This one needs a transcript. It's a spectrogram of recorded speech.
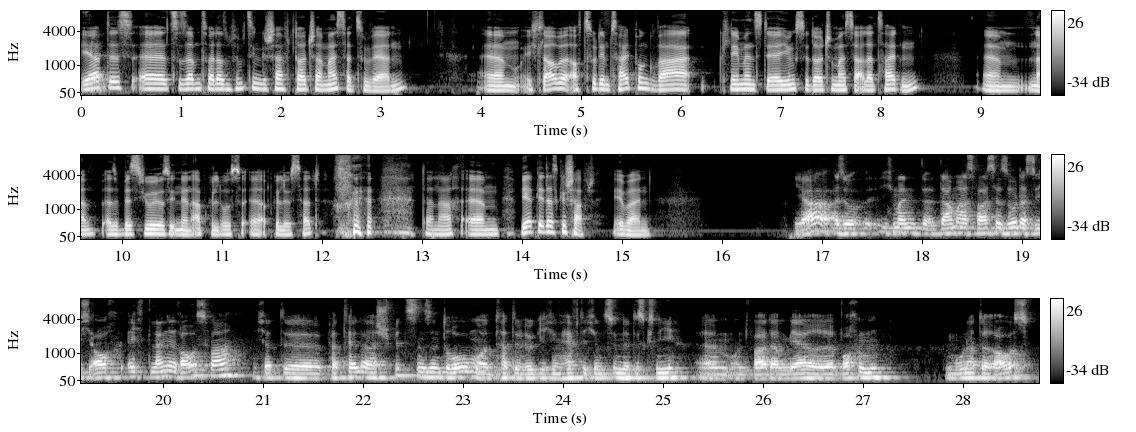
Ihr Ja. habt es äh, zusammen 2015 geschafft, deutscher Meister zu werden. Ähm, ich glaube, auch zu dem Zeitpunkt war Clemens der jüngste deutsche Meister aller Zeiten. Ähm, na, also bis Julius ihn dann abgelöst, äh, abgelöst hat. Danach. Ähm, wie habt ihr das geschafft, ihr beiden? Ja, also ich meine, da- damals war es ja so, dass ich auch echt lange raus war. Ich hatte Patella-Spitzensyndrom und hatte wirklich ein heftig entzündetes Knie ähm, und war da mehrere Wochen, Monate raus.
